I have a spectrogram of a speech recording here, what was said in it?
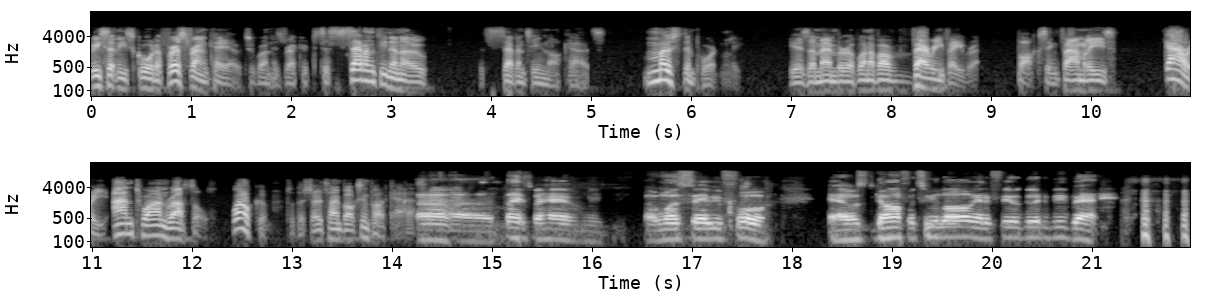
recently scored a first round KO to run his record to 17 and 0 with 17 knockouts. Most importantly, he is a member of one of our very favorite boxing families, Gary Antuanne Russell welcome to the Showtime Boxing Podcast. Uh, thanks for having me. I once said before, I was gone for too long, and it feels good to be back.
